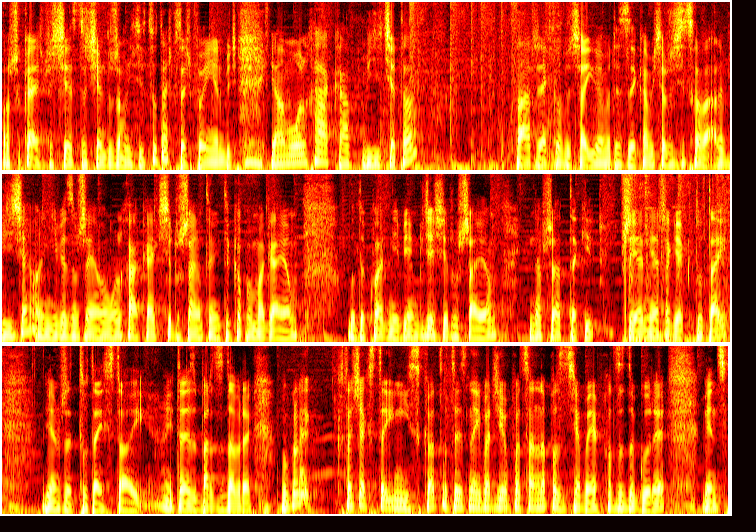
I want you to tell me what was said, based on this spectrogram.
Oszukałeś, przecież straciłem dużo amunicji. Tu też ktoś powinien być. Ja mam wallhacka, widzicie to? Patrz, jak go wyczaiłem ryzyka. Myślał, że się schowa, ale widzicie? Oni nie wiedzą, że ja mam wallhacka. Jak się ruszają, to mi tylko pomagają, bo dokładnie wiem, gdzie się ruszają. I na przykład taki przyjemniaczek jak tutaj, wiem, że tutaj stoi. I to jest bardzo dobre. W ogóle ktoś jak stoi nisko, to to jest najbardziej opłacalna pozycja, bo ja wchodzę do góry, więc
